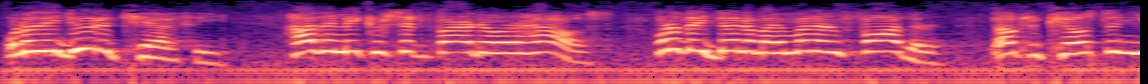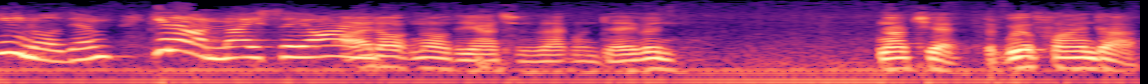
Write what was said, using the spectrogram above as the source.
What do they do to Kathy? How do they make her set fire to her house? What have they done to my mother and father? Dr. Kelston, you know them. You know how nice they are. I don't know the answer to that one, David. Not yet, but we'll find out.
